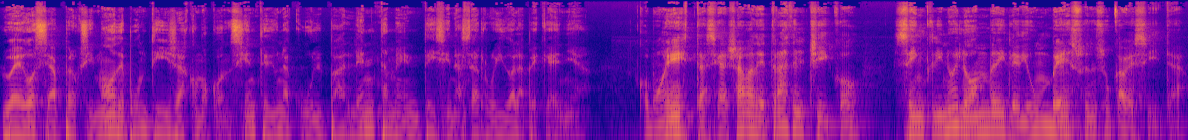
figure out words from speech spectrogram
Luego se aproximó de puntillas como consciente de una culpa, lentamente y sin hacer ruido a la pequeña. Como ésta se hallaba detrás del chico, se inclinó el hombre y le dio un beso en su cabecita.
